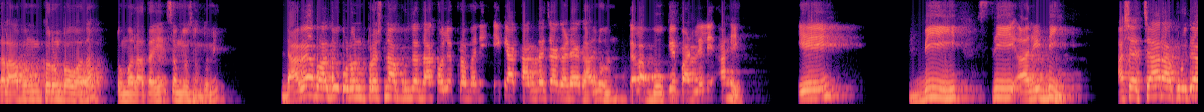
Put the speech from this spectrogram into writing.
चला आपण करून पाहू आता. तुम्हाला आता हे समजून सांगतो मी. डाव्या बाजूकडून प्रश्न आकृत्या दाखवल्याप्रमाणे एका कागदाच्या घड्या घालून त्याला बोके पाडलेले आहेत. ए बी सी आणि डी अशा चार आकृत्या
